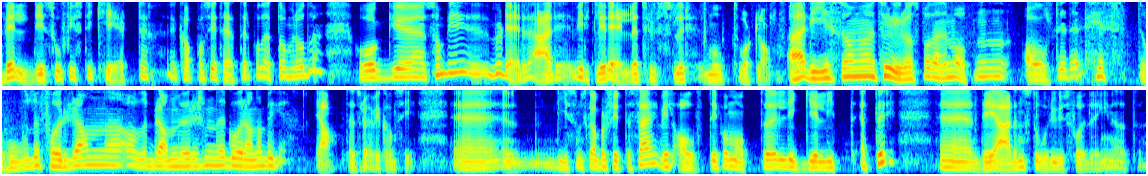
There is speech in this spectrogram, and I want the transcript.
veldig sofistikerte kapasiteter på dette området, og som vi vurderer er virkelig reelle trusler mot vårt land. Er de som truer oss på denne måten, alltid et hestehode foran alle brannmurer som det går går an å bygge? Ja, det tror jeg vi kan si. Eh, de som skal beskytte seg, vil alltid på en måte ligge litt etter. Eh, det er den store utfordringen i dette.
